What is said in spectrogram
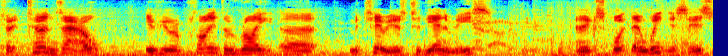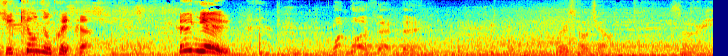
So it turns out, if you apply the right uh, materials to the enemies and exploit their weaknesses, you kill them quicker. Who knew? What was that thing? Where's Hojo? Sorry,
